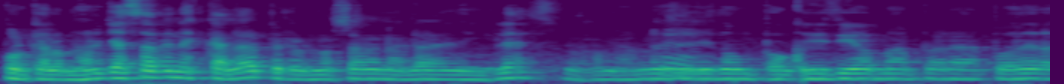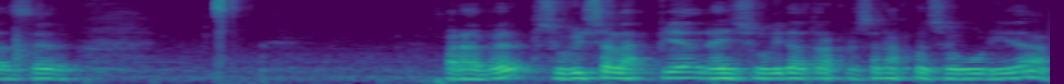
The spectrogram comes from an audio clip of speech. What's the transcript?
Porque a lo mejor ya saben escalar, pero no saben hablar en inglés. A lo mejor necesitan un poco de idioma para poder hacer, para ver, subirse a las piedras y subir a otras personas con seguridad.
